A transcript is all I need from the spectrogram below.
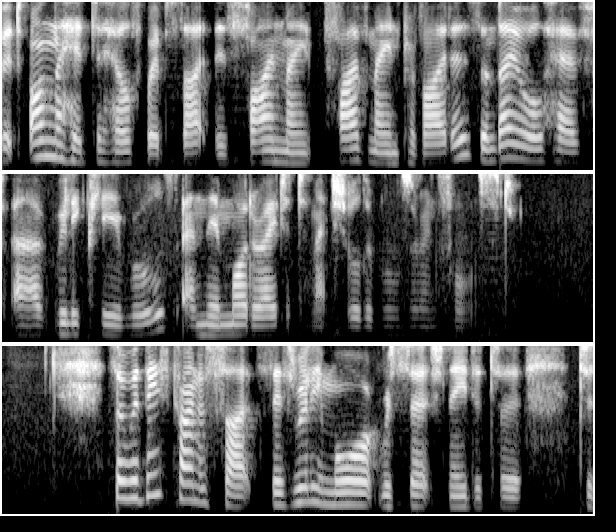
But on the Head to Health website, there's five main, five main providers, and they all have uh, really clear rules, and they're moderated to make sure the rules are enforced. So with these kind of sites, there's really more research needed to, to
